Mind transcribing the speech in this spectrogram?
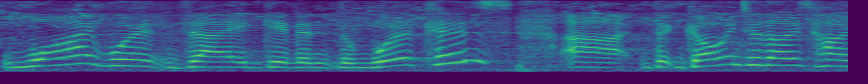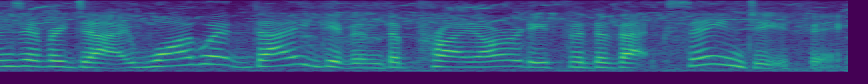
Why weren't they given, the workers uh, that go into those homes every day, why weren't they given the priority for the vaccine, do you think?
